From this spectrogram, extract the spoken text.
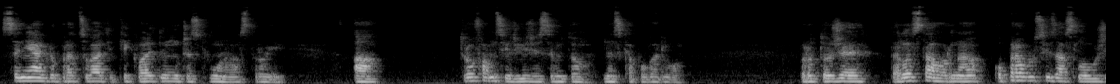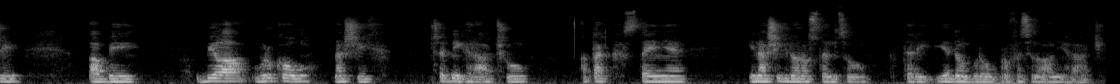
se nějak dopracovat ke kvalitnímu českému nástroji. A troufám si říct, že se mi to dneska povedlo. Protože tato horna opravdu si zaslouží, aby byla v rukou našich předních hráčů a tak stejně i našich dorostenců, který jednou budou profesionální hráči.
